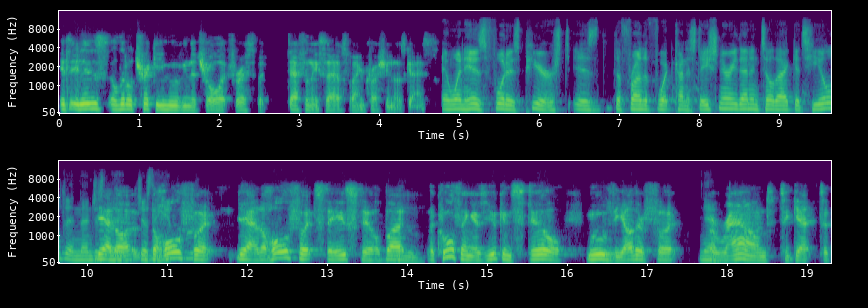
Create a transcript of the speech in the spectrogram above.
it, it is a little tricky moving the troll at first, but definitely satisfying crushing those guys. And when his foot is pierced, is the front of the foot kind of stationary then until that gets healed, and then just yeah, the, the just the, the whole foot. Yeah, the whole foot stays still. But mm. the cool thing is you can still move the other foot yeah. around to get to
